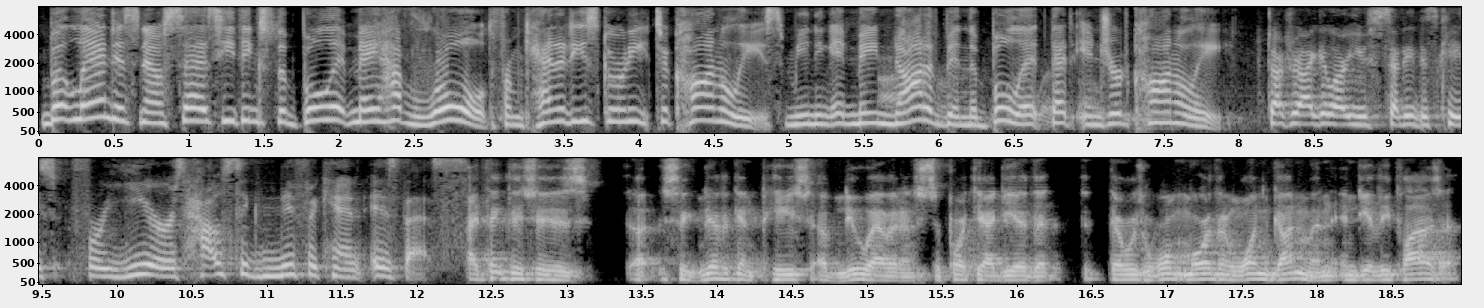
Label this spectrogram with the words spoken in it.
But Landis now says he thinks the bullet may have rolled from Kennedy's gurney to Connally's, meaning it may not have been the bullet that injured Connally. Dr. Aguilar, you've studied this case for years. How significant is this? I think this is a significant piece of new evidence to support the idea that there was more than one gunman in Dealey Plaza.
